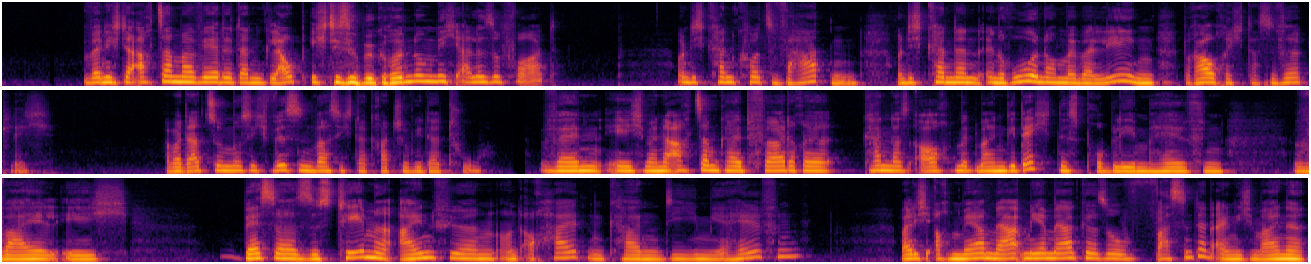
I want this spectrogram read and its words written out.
Wenn ich da achtsamer werde, dann glaube ich diese Begründung nicht alle sofort. Und ich kann kurz warten und ich kann dann in Ruhe nochmal überlegen, brauche ich das wirklich? Aber dazu muss ich wissen, was ich da gerade schon wieder tue. Wenn ich meine Achtsamkeit fördere, kann das auch mit meinen Gedächtnisproblemen helfen, weil ich besser Systeme einführen und auch halten kann, die mir helfen, weil ich auch mehr, mehr, mehr merke, so, was sind denn eigentlich meine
